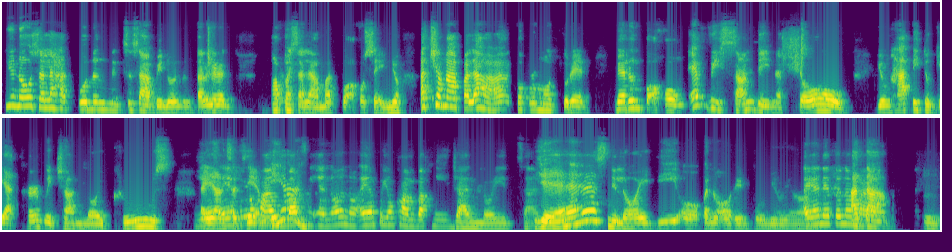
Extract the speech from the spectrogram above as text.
you know, sa lahat po ng nagsasabi nun, talaga nagpapasalamat po ako sa inyo. At siya nga pala ha, po-promote ko rin. Meron po akong every Sunday na show. Yung Happy to Get Her with John Lloyd Cruz. Yes, Ayan, ayan, sa po yung GMA comeback ni ano, no? Ayan po yung comeback ni John Lloyd. Sa, ano. Yes, ni Lloydie. O, panoorin po niyo yun. Ayan, ito naman. At ah, mm,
